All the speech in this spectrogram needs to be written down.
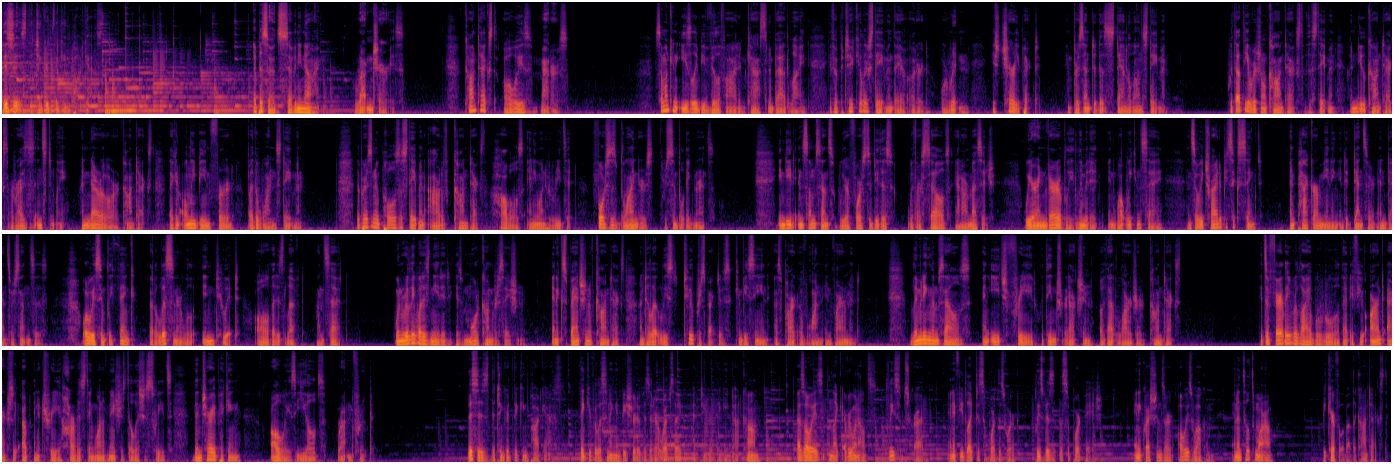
This is the Tinkered Thinking Podcast. Episode 79 Rotten Cherries. Context always matters. Someone can easily be vilified and cast in a bad light if a particular statement they have uttered or written is cherry picked and presented as a standalone statement. Without the original context of the statement, a new context arises instantly a narrower context that can only be inferred by the one statement. The person who pulls a statement out of context hobbles anyone who reads it, forces blinders through simple ignorance. Indeed, in some sense, we are forced to do this with ourselves and our message. We are invariably limited in what we can say, and so we try to be succinct and pack our meaning into denser and denser sentences. Or we simply think that a listener will intuit all that is left unsaid. When really what is needed is more conversation, an expansion of context until at least two perspectives can be seen as part of one environment, limiting themselves and each freed with the introduction of that larger context. It's a fairly reliable rule that if you aren't actually up in a tree harvesting one of nature's delicious sweets, then cherry picking always yields rotten fruit. This is the Tinkered Thinking Podcast. Thank you for listening and be sure to visit our website at tinkeredthinking.com. As always, and like everyone else, please subscribe. And if you'd like to support this work, please visit the support page. Any questions are always welcome. And until tomorrow, be careful about the context.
